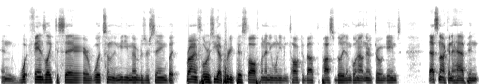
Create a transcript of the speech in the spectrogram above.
and what fans like to say or what some of the media members are saying, but Brian Flores, he got pretty pissed off when anyone even talked about the possibility of them going out there throwing games. That's not going to happen.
